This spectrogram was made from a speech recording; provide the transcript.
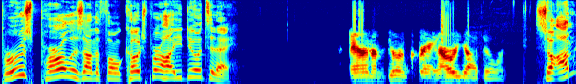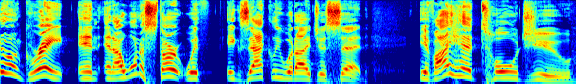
Bruce Pearl is on the phone. Coach Pearl, how are you doing today? Aaron, I'm doing great. How are y'all doing? So I'm doing great, and and I want to start with exactly what I just said. If I had told you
